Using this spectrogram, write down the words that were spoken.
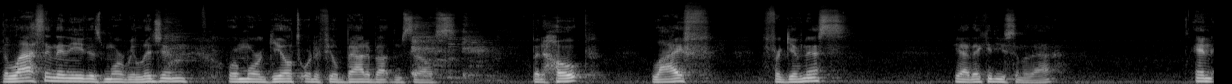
The last thing they need is more religion or more guilt or to feel bad about themselves. But hope, life, forgiveness, yeah, they could use some of that. And,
